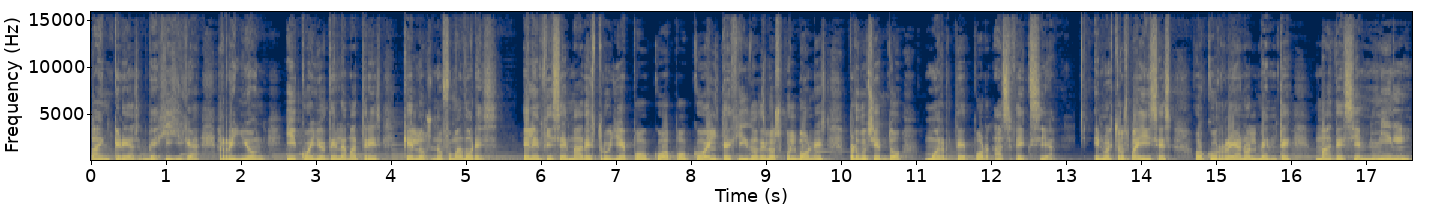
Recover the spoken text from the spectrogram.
páncreas, vejiga, riñón y cuello de la matriz que los no fumadores. El enfisema destruye poco a poco el tejido de los pulmones, produciendo muerte por asfixia. En nuestros países ocurre anualmente más de 100.000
